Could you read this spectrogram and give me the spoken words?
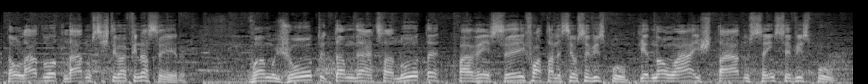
estão lá do outro lado no sistema financeiro. Vamos juntos, estamos nessa luta para vencer e fortalecer o serviço público, porque não há Estado sem serviço público.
